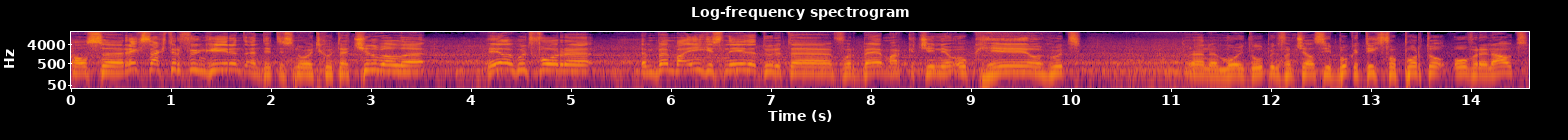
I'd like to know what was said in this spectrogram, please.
Als uh, rechtsachter fungerend. En dit is nooit goed. Hij Chilwell uh, heel goed voor uh, een Bemba ingesneden. Doet het voorbij. Marquinhos ook heel goed. En een mooi doelpunt van Chelsea. Boeken dicht voor Porto. Over en out.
